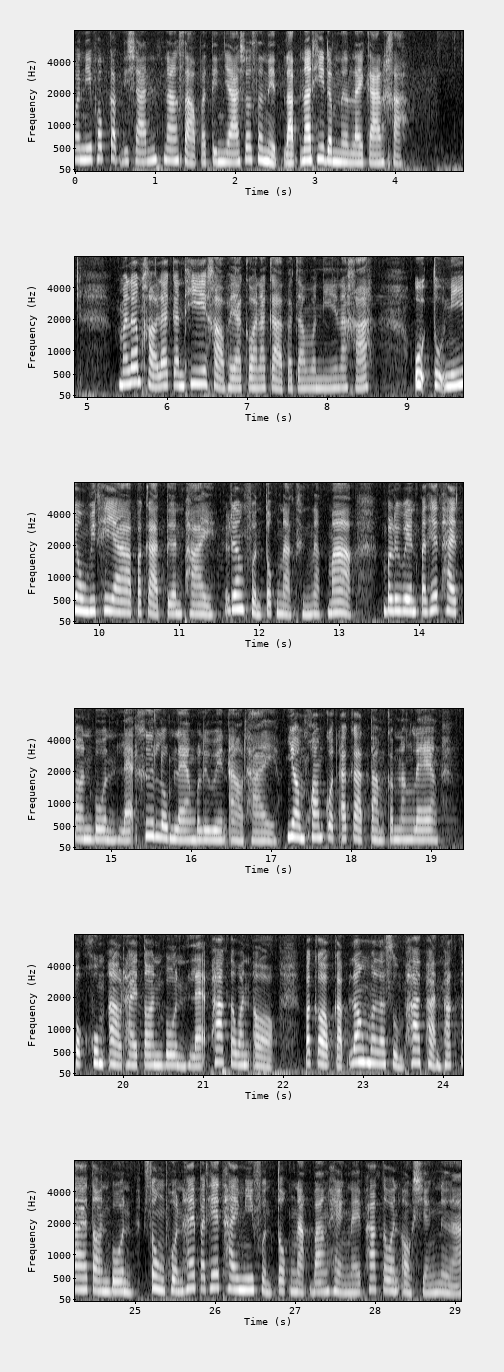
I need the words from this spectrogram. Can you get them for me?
วันนี้พบกับดิฉัน นางสาวปติญญาโชติสนิท รับหน้าที่ดำเนินรายการค่ะ มาเริ่มข่าวแรกกันที่ข่าวพยากรณ์อากาศประจำวันนี้นะคะ อุตุนิยมวิทยาประกาศเตือนภัย เรื่องฝนตกหนักถึงหนักมาก บริเวณประเทศไทยตอนบน และคลื่นลมแรงบริเวณอ่าวไทยย่อมความกดอากาศต่ำกำลังแรง ปกคลุมอ่าวไทยตอนบน และภาคตะวันออก ประกอบกับล่องมรสุมพาดผ่านภาคใต้ตอนบน ส่งผลให้ประเทศไทยมีฝนตกหนักบางแห่งในภาคตะวันออกเฉียงเหนือ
